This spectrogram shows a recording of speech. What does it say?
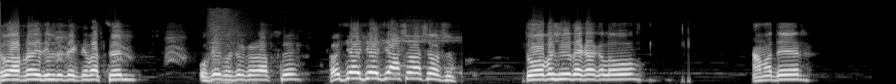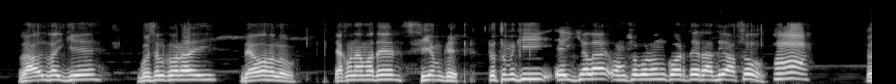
তো আপনারা দেখতে পাচ্ছেন ওকে গোসল করা হচ্ছে। আসো আসো আসো। তো অবশেষে দেখা গেল আমাদের রাহুল ভাইকে গোসল করাই দেওয়া হলো। এখন আমাদের সিএম কে। তো তুমি কি এই খেলায় অংশগ্রহণ করতে রাজি আছো? হ্যাঁ। তো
